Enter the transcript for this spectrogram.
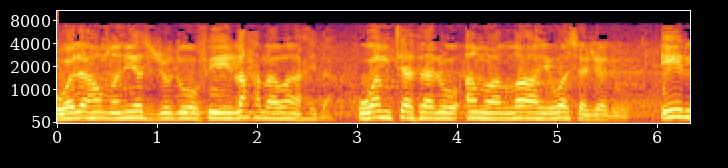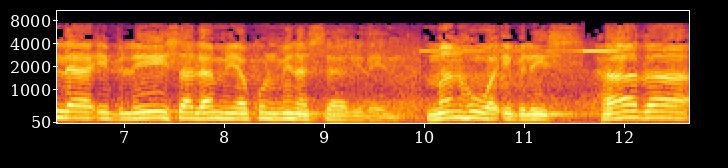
ولهم أن يسجدوا في لحظة واحدة وامتثلوا أمر الله وسجدوا. إلا إبليس لم يكن من الساجدين. من هو إبليس؟ هذا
